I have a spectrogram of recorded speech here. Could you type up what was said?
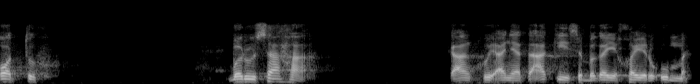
kotuh. Berusaha. Keangkui anyata sebagai khair ummah.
